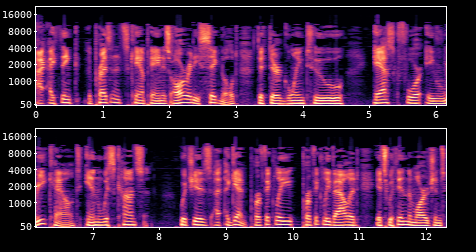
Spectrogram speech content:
I, I think the president's campaign has already signaled that they're going to ask for a recount in Wisconsin which is again perfectly perfectly valid. It's within the margins,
